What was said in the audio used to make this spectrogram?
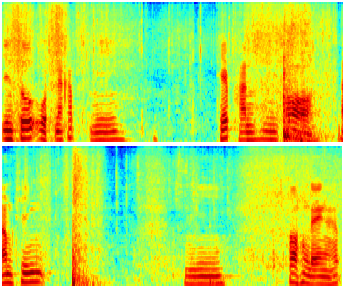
อินซูอุดนะครับ มีเทปพัน มีท่อน้ำทิ้ง มีท่อทองแดงนะครับ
